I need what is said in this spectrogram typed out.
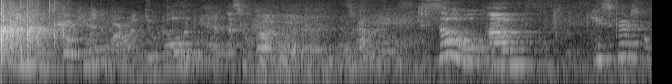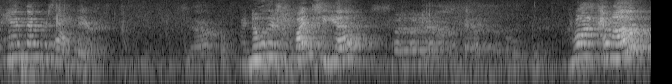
Come Spokane tomorrow and do it all again. So, um, hey, Spirit Spokane members out there. I know there's a bunch of you. You want to come up?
